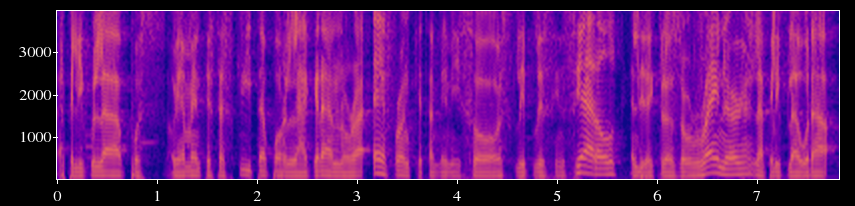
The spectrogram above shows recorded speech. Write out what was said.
La película, pues obviamente está escrita por la gran Nora Ephron, que también hizo Sleepless in Seattle. El director es Rob Reiner. La película dura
